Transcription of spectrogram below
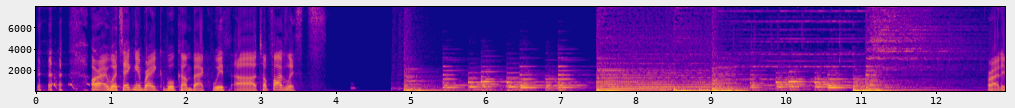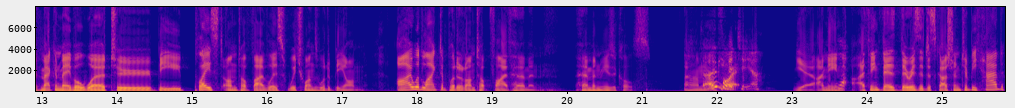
All right, we're taking a break. We'll come back with uh, top five lists. All right, if Mac and Mabel were to be placed on top five lists, which ones would it be on? I would like to put it on top five Herman, Herman musicals. Um, Go for it it. to you. yeah, I mean, Yeah. I think there there is a discussion to be had,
